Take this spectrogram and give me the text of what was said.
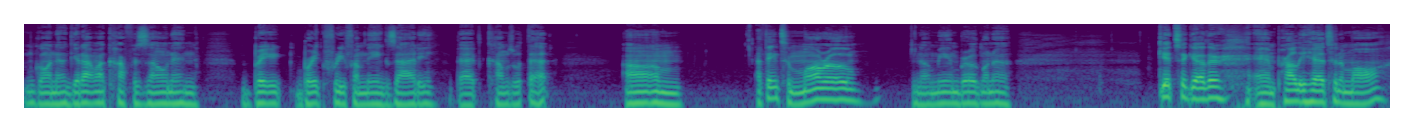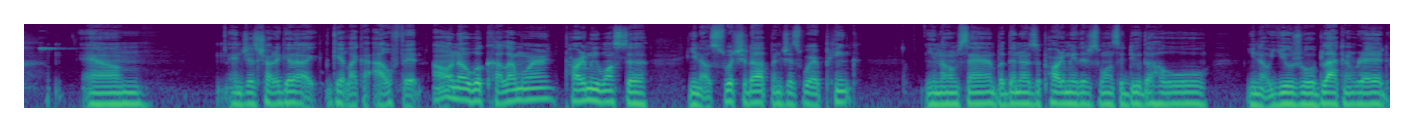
I'm going to get out my comfort zone and break break free from the anxiety that comes with that. Um, I think tomorrow, you know, me and bro gonna get together and probably head to the mall. Um, and just try to get a get like an outfit. I don't know what color I'm wearing. Part of me wants to, you know, switch it up and just wear pink. You know what I'm saying? But then there's a part of me that just wants to do the whole, you know, usual black and red.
